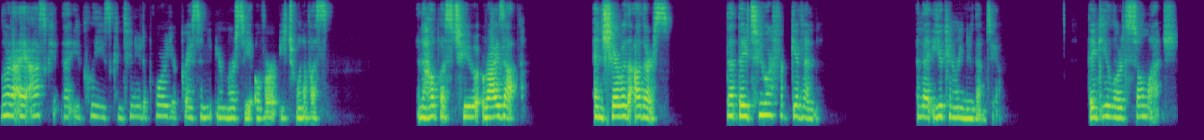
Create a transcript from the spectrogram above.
Lord, I ask that you please continue to pour your grace and your mercy over each one of us and help us to rise up and share with others that they too are forgiven and that you can renew them too. Thank you, Lord, so much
